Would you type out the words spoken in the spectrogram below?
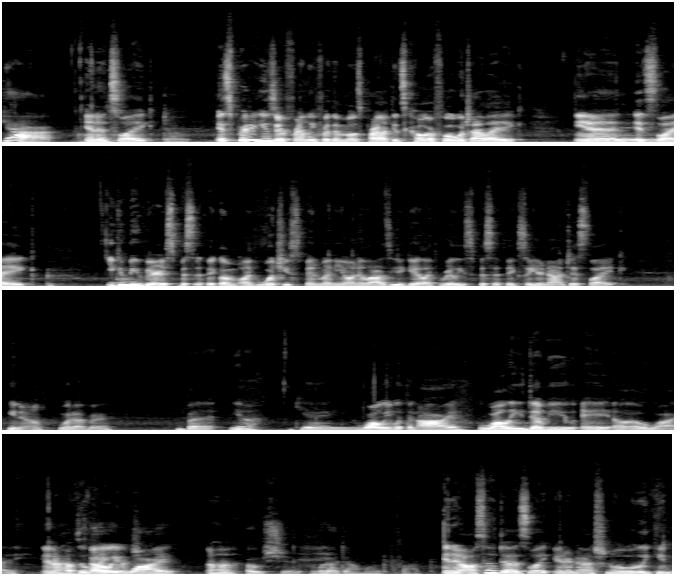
yeah. and it's like it's pretty user friendly for the most part. Like it's colorful, which I like, and it's like you can be very specific on like what you spend money on. It allows you to get like really specific, so you're not just like, you know, whatever. But yeah, Yay. Wally with an I. Wally W A L L Y, and I have the Oh wait, version. why? Uh huh. Oh shit. What did I download? And it also does like international. You can,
